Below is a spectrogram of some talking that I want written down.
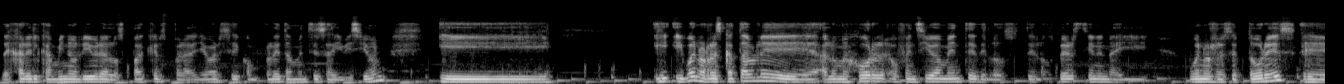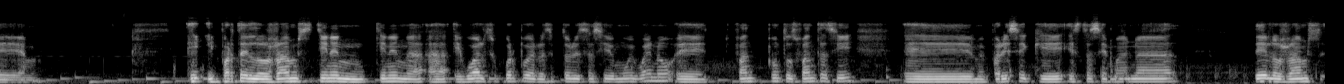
dejar el camino libre a los Packers para llevarse completamente esa división. Y, y, y, bueno, rescatable a lo mejor ofensivamente de los, de los Bears tienen ahí buenos receptores. Eh, y, parte de los Rams tienen, tienen igual su cuerpo de receptores ha sido muy bueno. Eh, puntos fantasy. Eh, me parece que esta semana de los Rams,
